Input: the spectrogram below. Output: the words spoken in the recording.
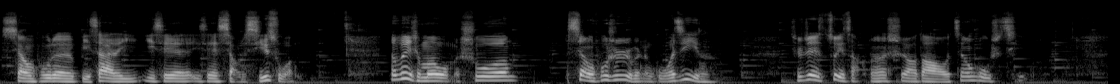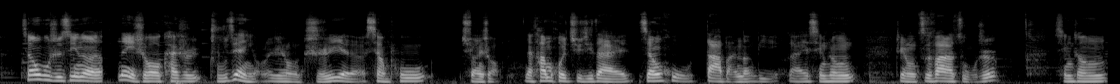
相扑的比赛的一一些一些小的习俗。那为什么我们说相扑是日本的国技呢？其实这最早呢是要到江户时期。江户时期呢，那时候开始逐渐有了这种职业的相扑选手。那他们会聚集在江户、大阪等地，来形成这种自发的组织，形成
